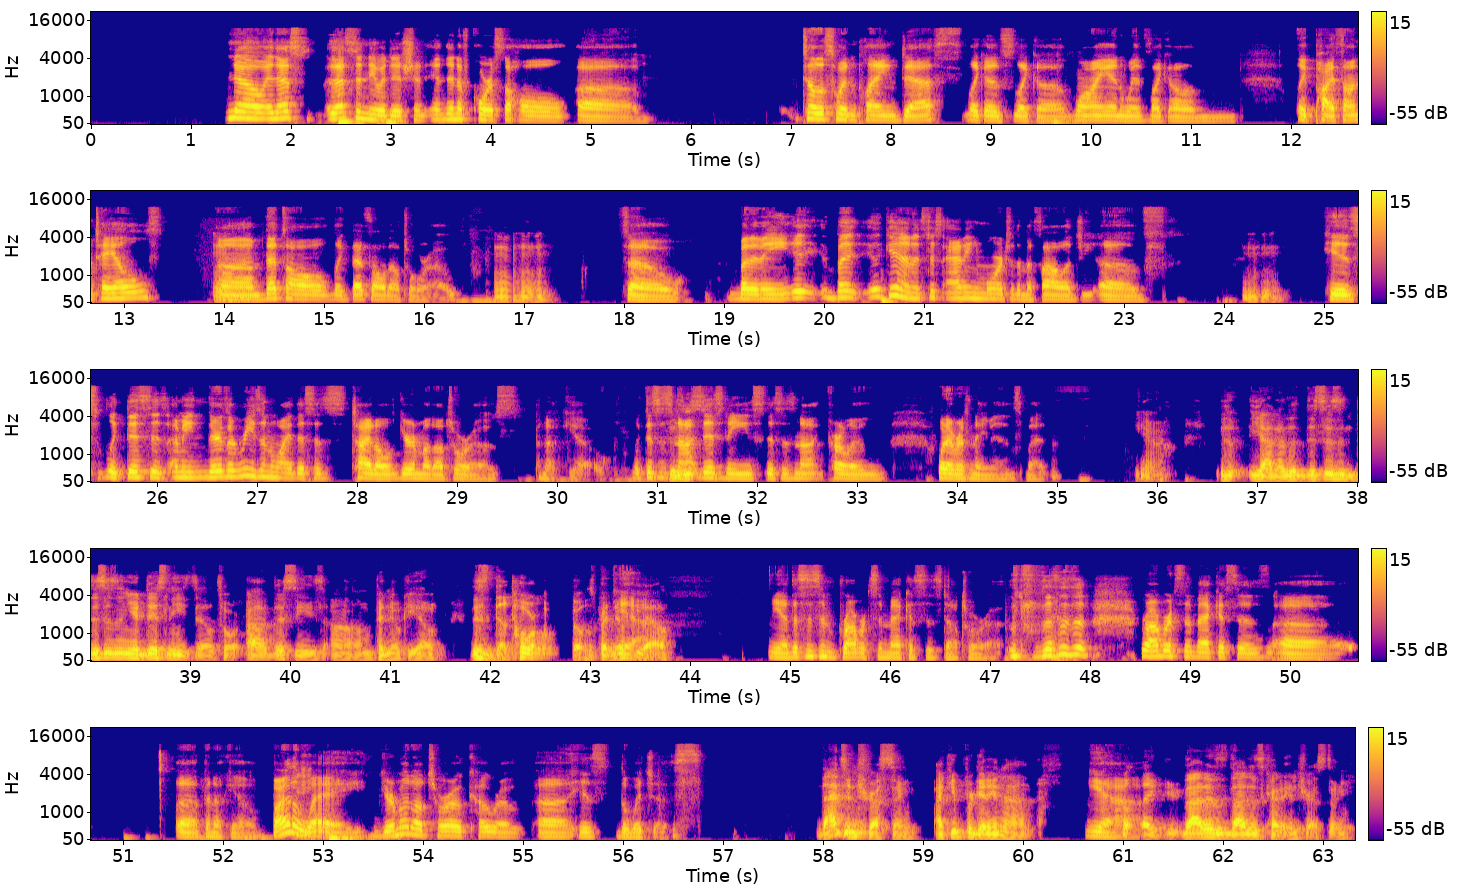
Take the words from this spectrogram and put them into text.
No, and that's that's the new edition, and then of course the whole um Tilda Swinton playing Death, like as like a lion with like um like python tails. Mm-hmm. Um, that's all like that's all Del Toro. Mm-hmm. So, but I mean, it, but again, it's just adding more to the mythology of mm-hmm. His. Like this is, I mean, there's a reason why this is titled Guillermo del Toro's Pinocchio. Like this is, is not this... Disney's. This is not Carlo, whatever his name is. But yeah, yeah. No, this isn't. This isn't your Disney's Del Toro. Uh, is um Pinocchio. This is Del Toro's Pinocchio. Yeah. Yeah, this isn't Robert Zemeckis' Del Toro. this isn't Robert Zemeckis' uh, uh, Pinocchio. By the way, Guillermo del Toro co-wrote uh, his The Witches. That's interesting. I keep forgetting that. Yeah, but like that is that is kind of interesting.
